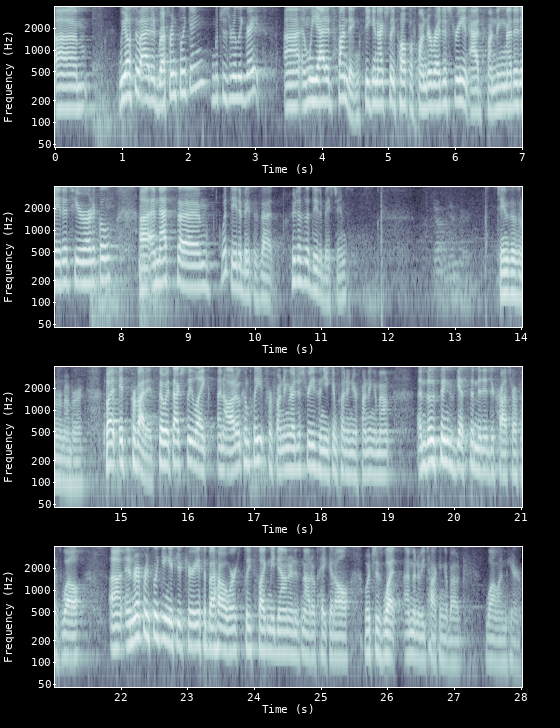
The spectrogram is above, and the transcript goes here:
Um, we also added reference linking, which is really great. Uh, and we added funding. So you can actually pull up a funder registry and add funding metadata to your articles. Uh, and that's, um, what database is that? Who does the database, James? I don't remember. James doesn't remember. But it's provided. So it's actually like an autocomplete for funding registries, and you can put in your funding amount. And those things get submitted to Crossref as well. Uh, and reference linking, if you're curious about how it works, please flag me down. It is not opaque at all, which is what I'm going to be talking about while I'm here.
